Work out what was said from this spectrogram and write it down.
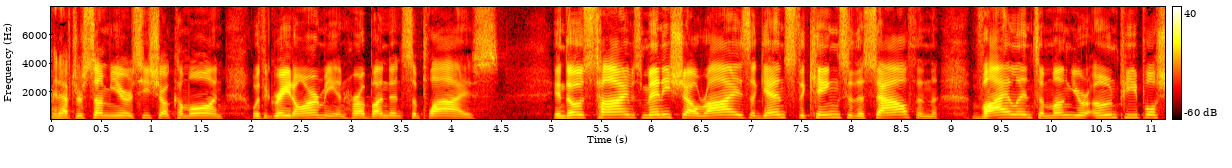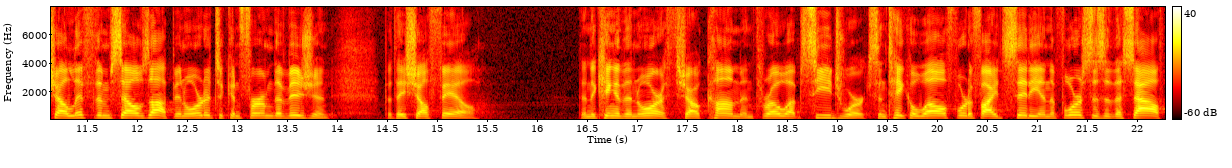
And after some years he shall come on with a great army and her abundant supplies. In those times, many shall rise against the kings of the south, and the violent among your own people shall lift themselves up in order to confirm the vision, but they shall fail. Then the king of the north shall come and throw up siege works and take a well fortified city, and the forces of the south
